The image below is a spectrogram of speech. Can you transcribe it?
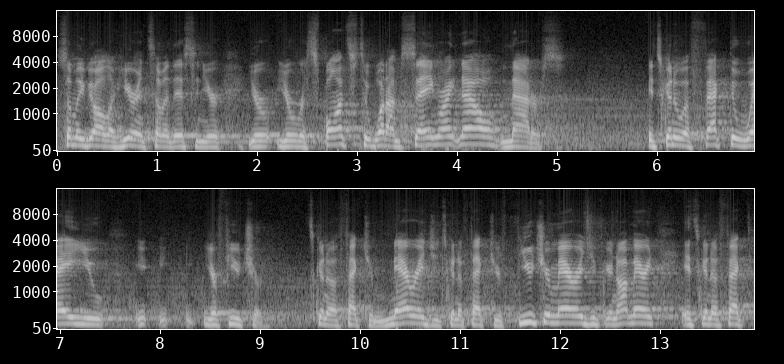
Some of y'all are hearing some of this, and your, your, your response to what I'm saying right now matters. It's going to affect the way you, you your future. It's going to affect your marriage. It's going to affect your future marriage if you're not married. It's going to affect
